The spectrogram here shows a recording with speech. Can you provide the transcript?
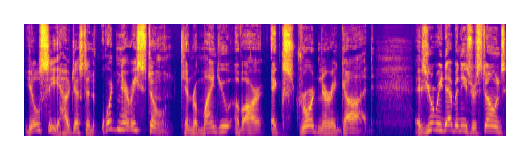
You'll see how just an ordinary stone can remind you of our extraordinary God. As you read Ebenezer Stones,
